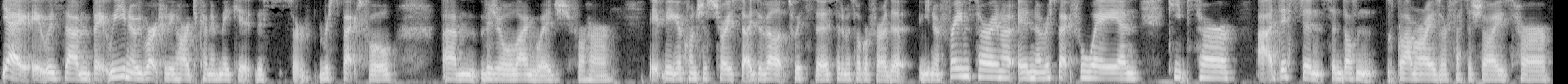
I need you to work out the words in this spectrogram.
yeah, it was, um, but we, you know, we worked really hard to kind of make it this sort of respectful um, visual language for her. It being a conscious choice that I developed with the cinematographer that you know frames her in a in a respectful way and keeps her at a distance and doesn't glamorize or fetishize her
